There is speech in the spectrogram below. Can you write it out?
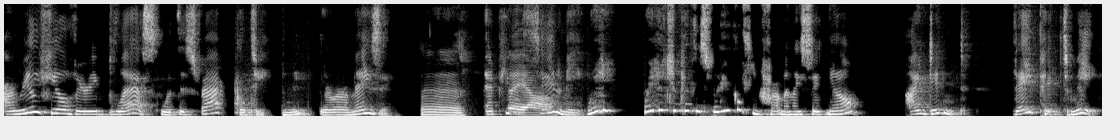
I really feel very blessed with this faculty. I mean, they're amazing. Mm, and people say to me, wait, where did you get this faculty from? And I said, you know, I didn't. They picked me.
